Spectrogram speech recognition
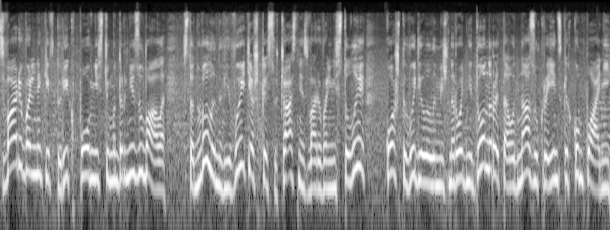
зварювальників, торік повністю модернізували. Встановили нові витяжки, сучасні зварювальні столи. Кошти виділили міжнародні донори та одна з українських компаній.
